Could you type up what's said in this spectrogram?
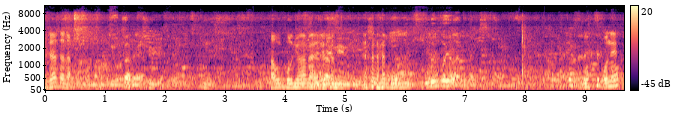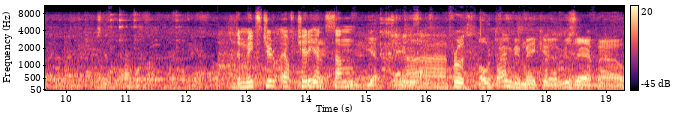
Güzel tadı. Tavuk bulyona benziyor. Bunu koyuyorlar tane. o ne? The mixture of cherry and some Yeah. uh, fruits. All time we make uh, with apple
